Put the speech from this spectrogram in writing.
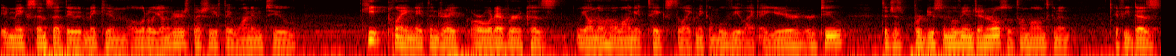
it makes sense that they would make him a little younger, especially if they want him to keep playing Nathan Drake or whatever, because we all know how long it takes to, like, make a movie, like, a year or two to just produce a movie in general. So Tom Holland's gonna, if he does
